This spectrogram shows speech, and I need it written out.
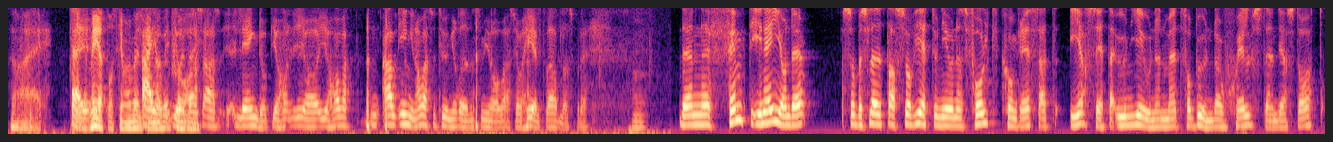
Nej, tre meter ska man väl Nej, kunna jag, få jag, iväg. alltså, alltså, längdhopp, jag, jag, jag har varit, all, ingen har varit så tung i röven som jag var, så jag var helt värdelös på det. Mm. Den 59 så beslutar Sovjetunionens folkkongress att ersätta unionen med ett förbund av självständiga stater.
